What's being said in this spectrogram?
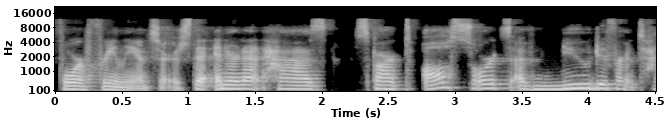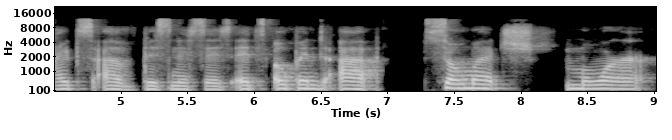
for freelancers. The internet has sparked all sorts of new different types of businesses. It's opened up so much more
